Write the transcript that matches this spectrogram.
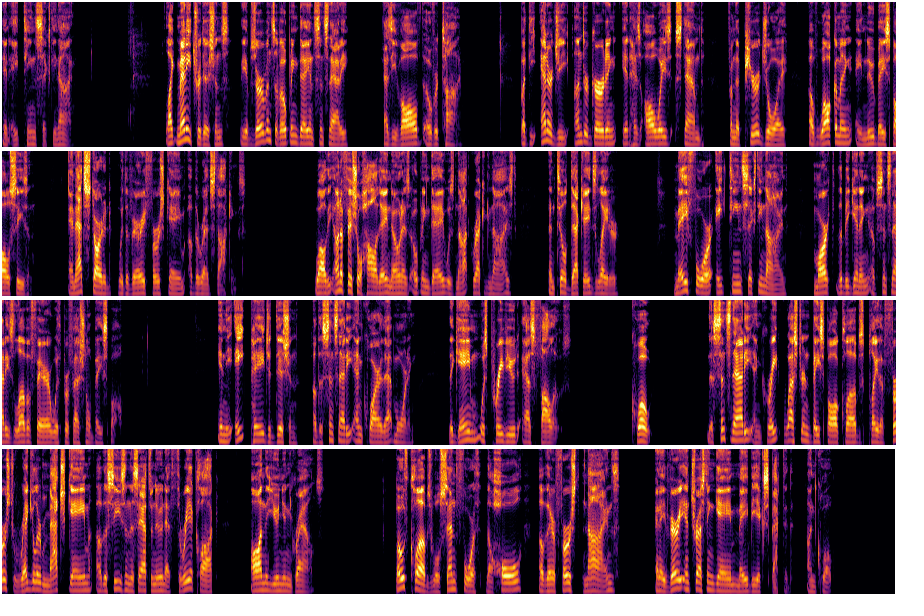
in 1869. Like many traditions, the observance of opening day in Cincinnati has evolved over time, but the energy undergirding it has always stemmed from the pure joy of welcoming a new baseball season. And that started with the very first game of the Red Stockings. While the unofficial holiday known as Opening Day was not recognized until decades later, May 4, 1869 marked the beginning of Cincinnati's love affair with professional baseball. In the eight page edition of the Cincinnati Enquirer that morning, the game was previewed as follows Quote, The Cincinnati and Great Western baseball clubs play the first regular match game of the season this afternoon at 3 o'clock on the Union grounds. Both clubs will send forth the whole of their first nines, and a very interesting game may be expected. Unquote.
